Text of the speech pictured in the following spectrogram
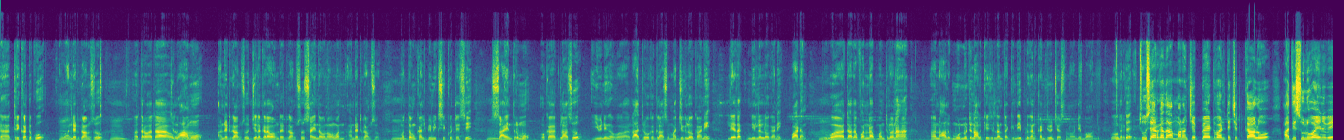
త్రికట్టుకు హండ్రెడ్ గ్రామ్స్ తర్వాత వాము హండ్రెడ్ గ్రామ్స్ జీలకర్ర హండ్రెడ్ గ్రామ్స్ సైంధవనం వన్ హండ్రెడ్ గ్రామ్స్. మొత్తం కలిపి మిక్సీ కొట్టేసి సాయంత్రము ఒక గ్లాసు ఈవినింగ్ రాత్రి ఒక గ్లాసు మజ్జిగలో కానీ లేదా నీళ్ళల్లో కానీ వాడాం. దాదాపు వన్ అండ్ హాఫ్ మంత్లోన నాలుగు మూడు నుండి నాలుగు కేజీల తగ్గింది. ఇప్పుడు కానీ కంటిన్యూ చేస్తున్నాం అండి బాగుంది ఓకే. చూశారు కదా మనం చెప్పేటువంటి చిట్కాలు అతి సులువైనవి.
